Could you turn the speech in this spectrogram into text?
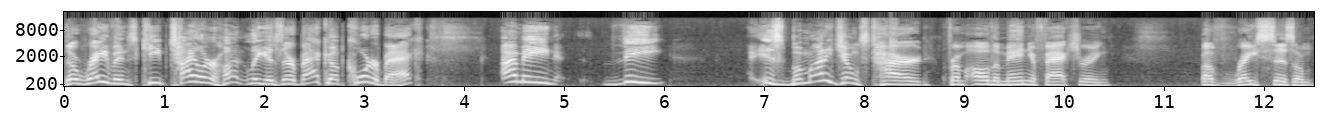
the Ravens keep Tyler Huntley as their backup quarterback. I mean, the is Bomani Jones tired from all the manufacturing of racism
